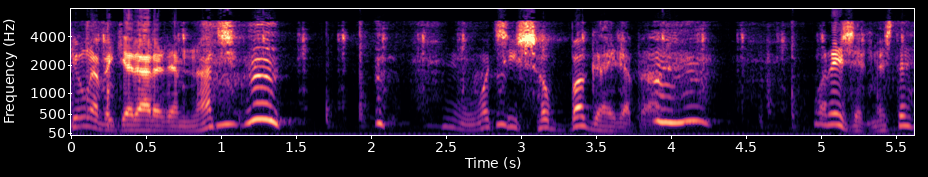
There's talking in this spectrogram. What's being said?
You'll never get out of them nuts. Mm-hmm. Hey, what's he so bug-eyed about? Mm-hmm. What is it, mister?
